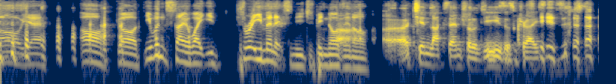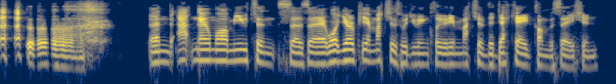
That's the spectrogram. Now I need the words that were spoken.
oh yeah. Oh god, you wouldn't stay awake. You three minutes and you'd just be nodding off. Uh, Chinlock Central, Jesus Christ. and at No More Mutants says, uh, "What European matches would you include in match of the decade conversation?"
